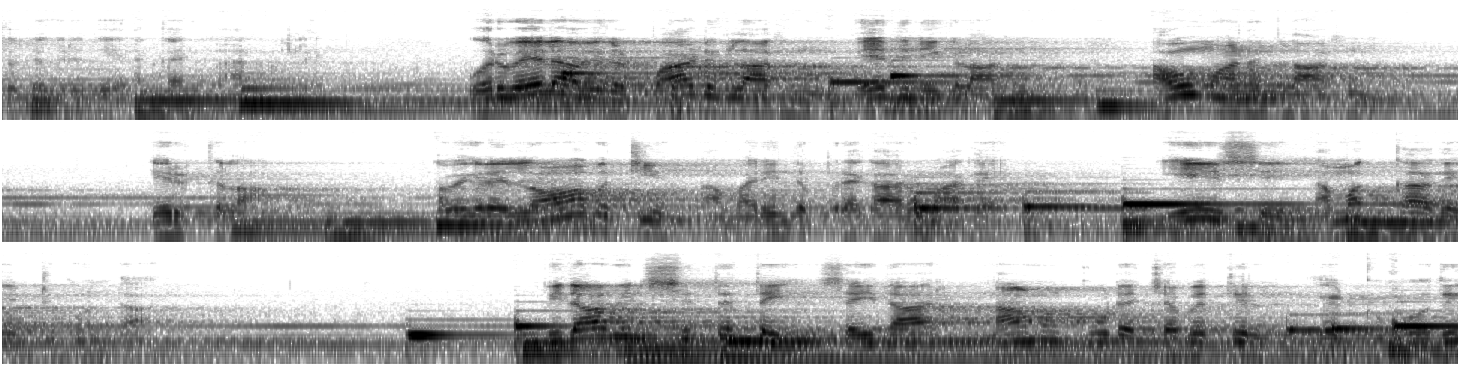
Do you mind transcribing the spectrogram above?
சொல்லுகிறது எனக்கு அருமையானவர்களே ஒருவேளை அவைகள் பாடுகளாகவும் வேதனைகளாகவும் அவமானங்களாகவும் இருக்கலாம். அவைகள் எல்லாவற்றையும் நாம் அறிந்த பிரகாரமாக இயேசு நமக்காக ஏற்றுக்கொண்டார். பிதாவின் சித்தத்தை செய்தார். நாமும் கூட ஜெபத்தில் கேட்கும்போது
